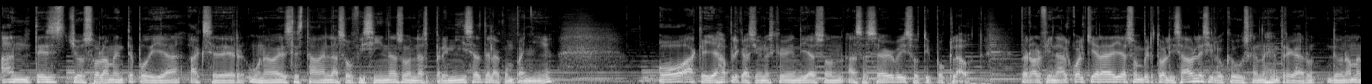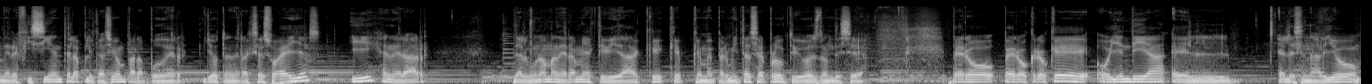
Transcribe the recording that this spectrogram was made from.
antes yo solamente podía acceder una vez estaba en las oficinas o en las premisas de la compañía o aquellas aplicaciones que hoy en día son as a service o tipo cloud. Pero al final cualquiera de ellas son virtualizables y lo que buscan es entregar de una manera eficiente la aplicación para poder yo tener acceso a ellas y generar de alguna manera mi actividad que, que, me permita ser productivo desde donde sea. Pero, pero creo que hoy en día el, el escenario,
